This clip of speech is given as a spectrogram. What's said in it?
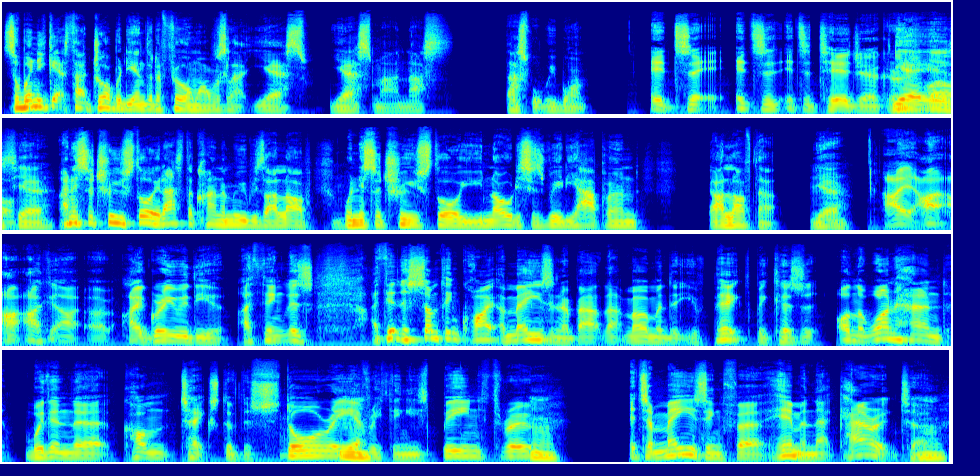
so when he gets that job at the end of the film, I was like, yes, yes, man, that's that's what we want. It's a, it's a, it's a tearjerker. Yeah, it well. is. Yeah, and it's a true story. That's the kind of movies I love. Mm. When it's a true story, you know this has really happened. I love that. Yeah, I, I, I, I, I agree with you. I think there's, I think there's something quite amazing about that moment that you've picked because on the one hand, within the context of the story, Mm. everything he's been through, Mm. it's amazing for him and that character. Mm.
